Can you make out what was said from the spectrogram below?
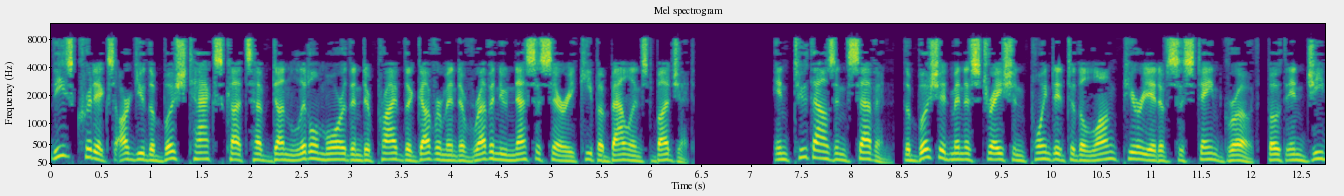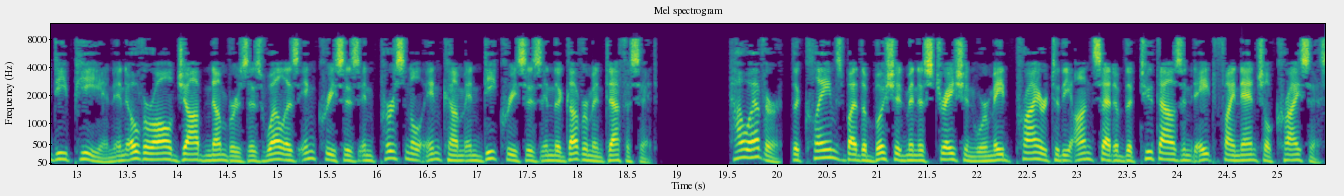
These critics argue the Bush tax cuts have done little more than deprive the government of revenue necessary to keep a balanced budget. In 2007, the Bush administration pointed to the long period of sustained growth, both in GDP and in overall job numbers as well as increases in personal income and decreases in the government deficit. However, the claims by the Bush administration were made prior to the onset of the 2008 financial crisis.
